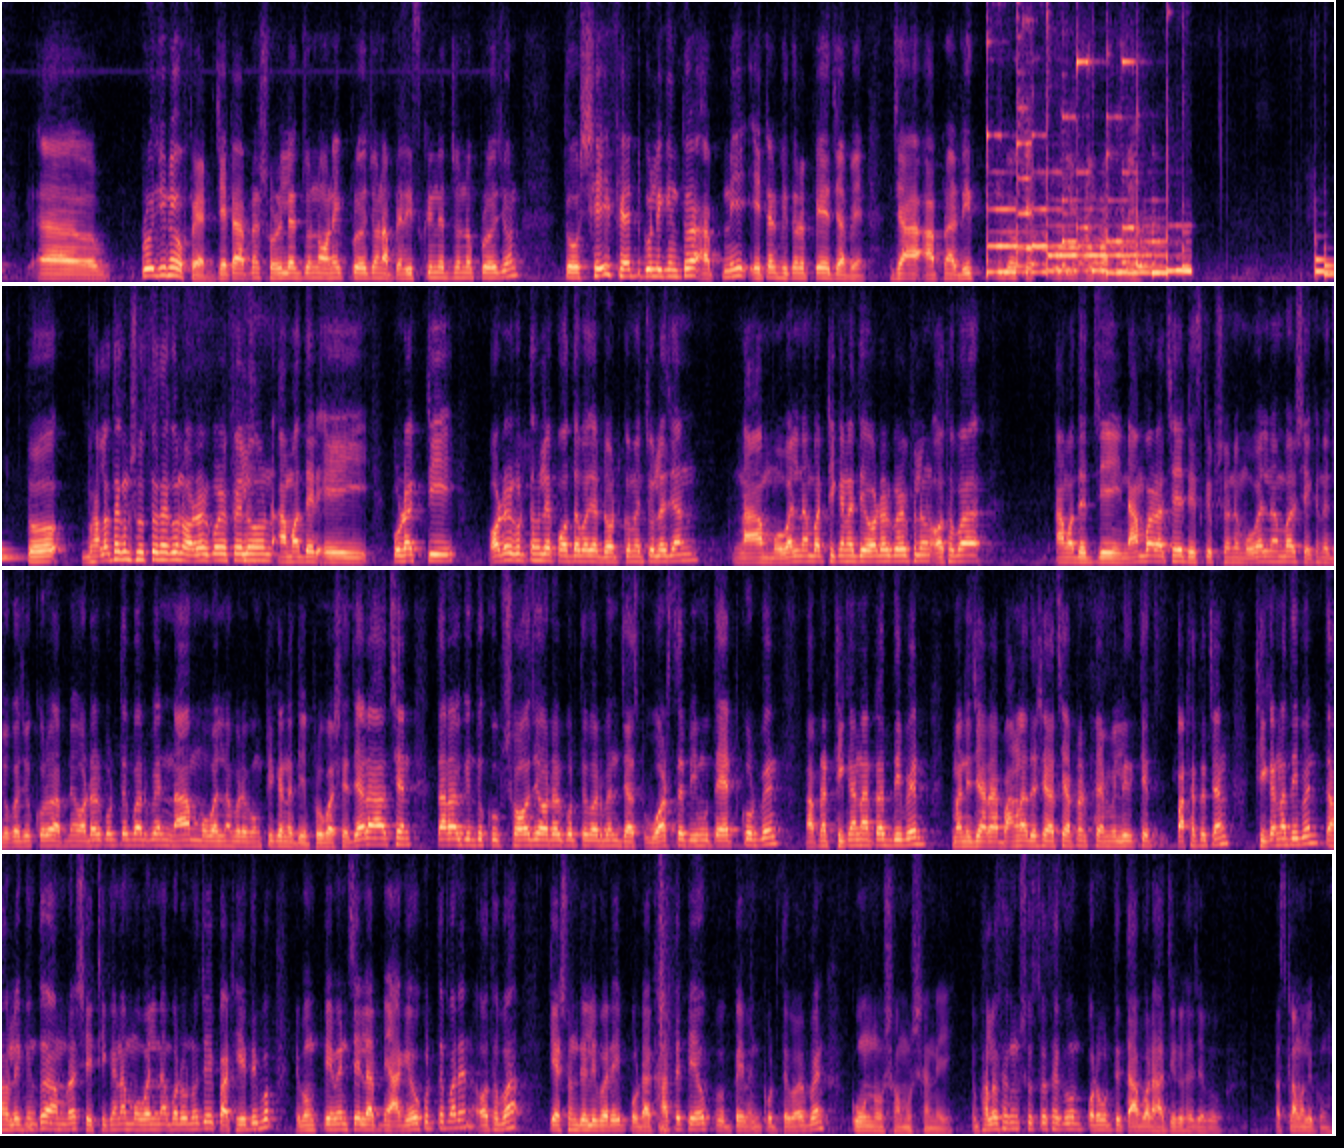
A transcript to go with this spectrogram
প্রয়োজনীয় ফ্যাট যেটা আপনার শরীরের জন্য অনেক প্রয়োজন, আপনার স্ক্রিনের জন্য প্রয়োজন। তো সেই ফ্যাটগুলি কিন্তু আপনি এটার ভিতরে পেয়ে যাবেন, যা আপনার হৃৎপিণ্ডকে খুবই ভালো রাখবে। তো ভালো থাকুন, সুস্থ থাকুন অর্ডার করে ফেলুন। আমাদের এই প্রোডাক্টটি অর্ডার করতে হলে পদ্মাবাজার ডট কমে চলে যান। নাম মোবাইল নাম্বার ঠিকানা দিয়ে অর্ডার করে ফেলুন, অথবা আমাদের যে নাম্বার আছে ডিসক্রিপশনে মোবাইল নাম্বার সেখানে যোগাযোগ করে আপনি অর্ডার করতে পারবেন। নাম মোবাইল নাম্বার এবং ঠিকানা দিয়ে প্রবাসে যারা আছেন, তারাও কিন্তু খুব সহজে অর্ডার করতে পারবেন। জাস্ট হোয়াটসঅ্যাপ ইমুতে অ্যাড করবেন, আপনার ঠিকানাটা দিবেন। মানে যারা বাংলাদেশে আছে, আপনার ফ্যামিলিকে পাঠাতে চান, ঠিকানা দিবেন। তাহলে কিন্তু আমরা সেই ঠিকানা মোবাইল নাম্বার অনুযায়ী পাঠিয়ে দিব এবং পেমেন্ট চাইলে আপনি আগেও করতে পারেন অথবা ক্যাশ অন ডেলিভারি প্রোডাক্ট হাতে পেয়েও পেমেন্ট করতে পারবেন। কোনো সমস্যা নেই। ভালো থাকুন, সুস্থ থাকুন। পরবর্তীতে আবার হাজির হয়ে যাব। আসসালামু আলাইকুম।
